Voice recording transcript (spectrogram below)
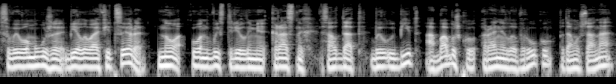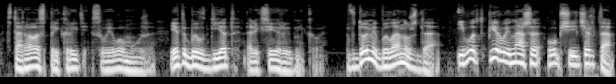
своего мужа, белого офицера, но он выстрелами красных солдат был убит, а бабушку ранила в руку, потому что она старалась прикрыть своего мужа. И это был дед Алексея Рыбникова. В доме была нужда. И вот первая наша общая черта.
